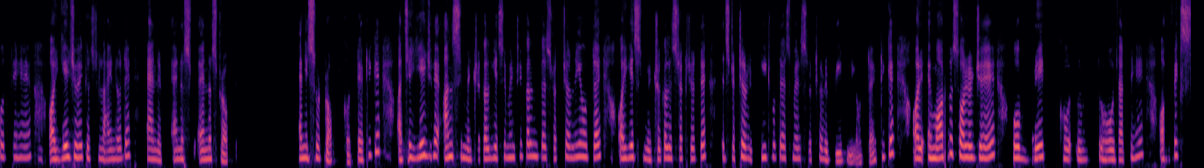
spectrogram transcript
ہوتے ہیں۔ اور یہ جو ہے کرسٹلائن ہوتے ہیں اینسٹراپک اینسوٹراپک ہوتے ہیں ٹھیک ہے اچھا یہ جو ہے انسیمیٹریکل یہ سیمیٹریکل کا اسٹرکچر نہیں ہوتا ہے اور یہ سیمیٹریکل اسٹرکچر ہوتا ہے اسٹرکچر ریپیٹ ہوتا ہے اس میں اسٹرکچر ریپیٹ نہیں ہوتا ہے ٹھیک ہے اور ایمارفس سالڈ جو ہے وہ بریک ہو جاتے ہیں اور فکس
